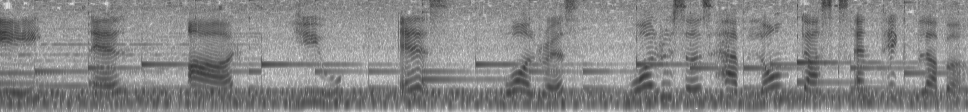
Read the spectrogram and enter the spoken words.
A L R U S Walrus. Walruses have long tusks and thick blubber.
